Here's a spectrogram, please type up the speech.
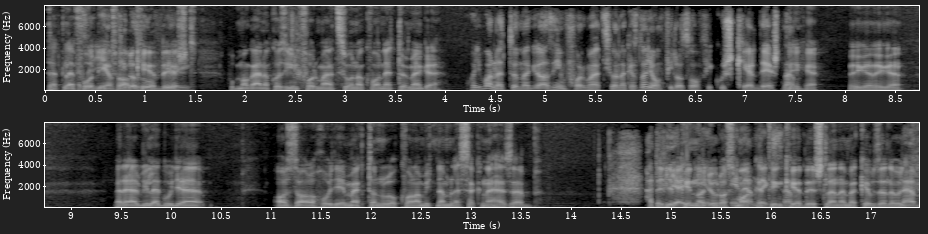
Tehát lefordítva a kérdést, hogy magának az információnak van-e tömege? hogy van-e tömege az információnak? Ez nagyon filozófikus kérdés, nem? Igen, igen, igen. Mert elvileg ugye azzal, hogy én megtanulok valamit, nem leszek nehezebb. Hát De egyébként én, nagyon rossz én marketing emlékszem. kérdés lenne, mert képzeld, hogy nem.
